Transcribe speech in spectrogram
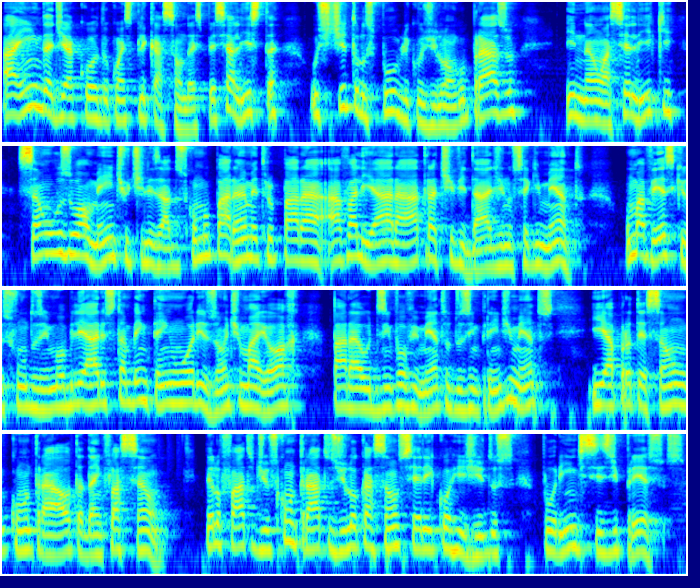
Ainda de acordo com a explicação da especialista, os títulos públicos de longo prazo e não a Selic são usualmente utilizados como parâmetro para avaliar a atratividade no segmento, uma vez que os fundos imobiliários também têm um horizonte maior para o desenvolvimento dos empreendimentos e a proteção contra a alta da inflação, pelo fato de os contratos de locação serem corrigidos por índices de preços.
